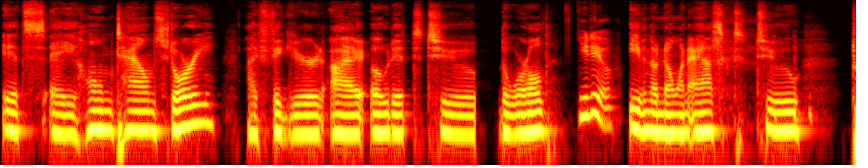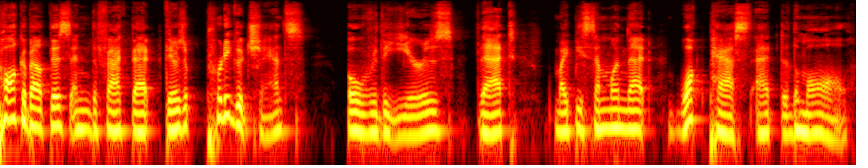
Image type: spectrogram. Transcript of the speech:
it's a hometown story, I figured I owed it to the world, You do. even though no one asked to talk about this and the fact that there's a pretty good chance over the years that might be someone that walked past at the mall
